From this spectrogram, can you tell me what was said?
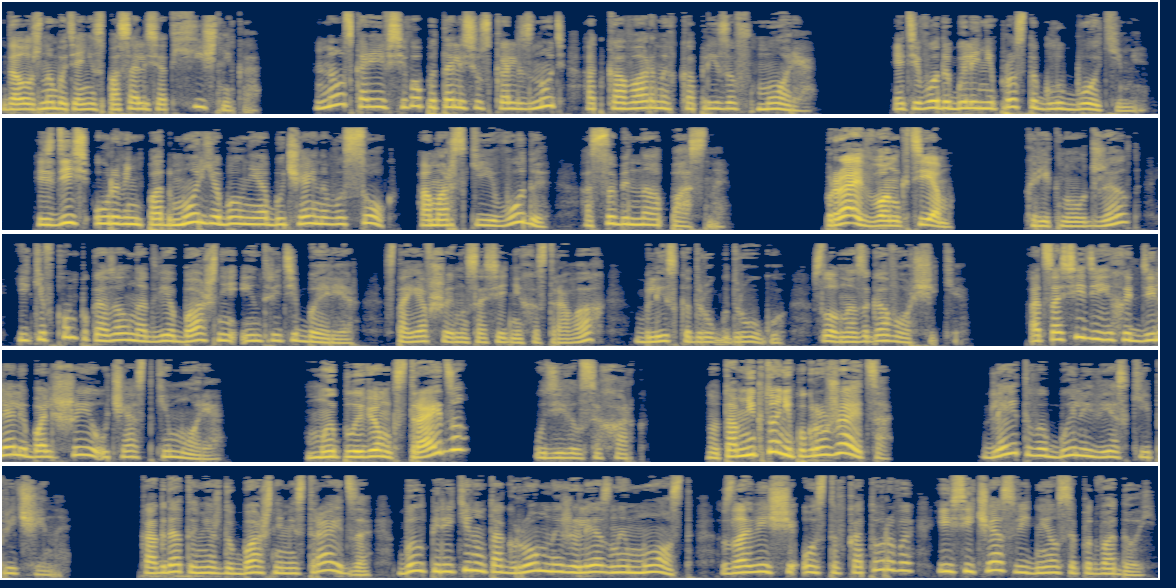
Должно быть, они спасались от хищника, но, скорее всего, пытались ускользнуть от коварных капризов моря. Эти воды были не просто глубокими. Здесь уровень подморья был необычайно высок, а морские воды особенно опасны. «Правь вон к тем!» — крикнул Джелд и кивком показал на две башни Интрити Берриер, стоявшие на соседних островах близко друг к другу, словно заговорщики. От соседей их отделяли большие участки моря. «Мы плывем к Страйдзу?» — удивился Харк. «Но там никто не погружается!» Для этого были веские причины. Когда-то между башнями Страйдза был перекинут огромный железный мост, зловещий остов которого и сейчас виднелся под водой.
